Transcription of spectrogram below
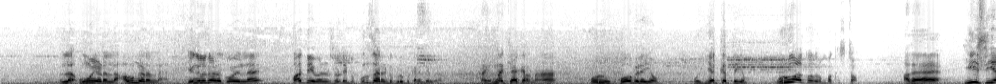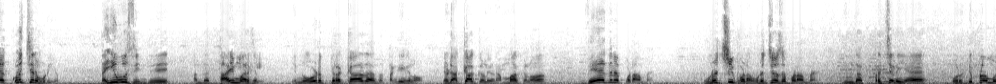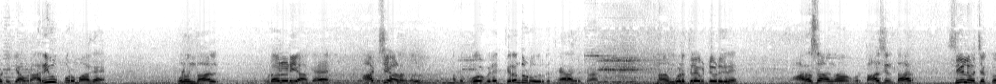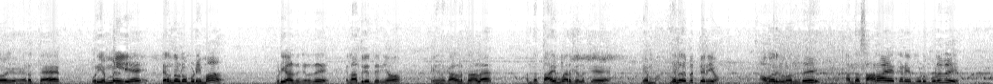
இல்லை உன் இடம் இல்லை அவங்க இடம் இல்லை. எங்களுக்கும் அந்த கோயிலில் பாத்தியம் வேணும்னு சொல்லிட்டு இப்போ புதுசாக ரெண்டு குரூப் கிளம்பியிருக்காங்க நான் என்ன கேட்குறேன்னா ஒரு கோவிலையும் ஒரு இயக்கத்தையும் உருவாக்குவது ரொம்ப கஷ்டம். அதை ஈஸியாக குலைச்சிட முடியும். தயவு செஞ்சு அந்த தாய்மார்கள் என்னோடு பிறக்காத அந்த தங்கைகளும் என்னுடைய அக்காக்களும் என்னுடைய அம்மாக்களும் வேதனைப்படாமல் உணர்ச்சி பட உணர்ச்சி இந்த பிரச்சனையை ஒரு டிப்ளமேட்டிக்காக ஒரு அறிவுபூர்வமாக உணர்ந்தால் உடனடியாக ஆட்சியாளர்கள் அந்த கோவிலை திறந்து விடுவதற்கு தயாராக இருக்கிறாங்க நான் உங்களிடத்திலே விட்டு விடுகிறேன். அரசாங்கம் ஒரு தாசில்தார் சீல் வச்ச கோ இடத்த ஒரு எம்எல்ஏ திறந்து விட முடியுமா? முடியாதுங்கிறது எல்லாத்துலேயும் தெரியும். இந்த காரணத்தினால அந்த தாய்மார்களுக்கு எம் என்னதை பற்றி தெரியும். அவர்கள் வந்து அந்த சாராய கடையை மூடும் பொழுது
